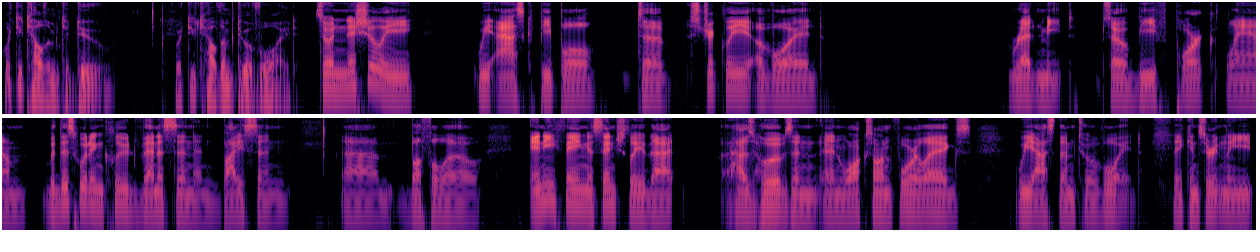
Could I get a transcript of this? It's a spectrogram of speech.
What do you tell them to do? What do you tell them to avoid? So initially, we ask people to strictly avoid red meat. So beef, pork, lamb, but this would include venison and bison, um, buffalo, anything essentially that has hooves and, and walks on four legs we ask them to avoid. They can certainly eat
